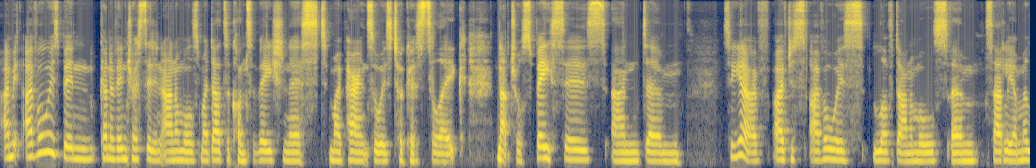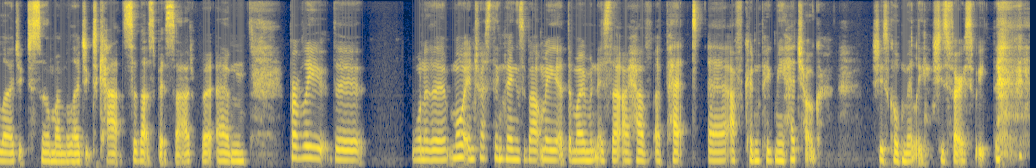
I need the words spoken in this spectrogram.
I mean, I've always been kind of interested in animals. My dad's a conservationist. My parents always took us to like natural spaces, and um, so yeah, I've I've just I've always loved animals. Um, sadly, I'm allergic to some. I'm allergic to cats, so that's a bit sad. But um, probably the one of the more interesting things about me at the moment is that I have a pet uh, African pygmy hedgehog. She's called Millie. She's very sweet.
